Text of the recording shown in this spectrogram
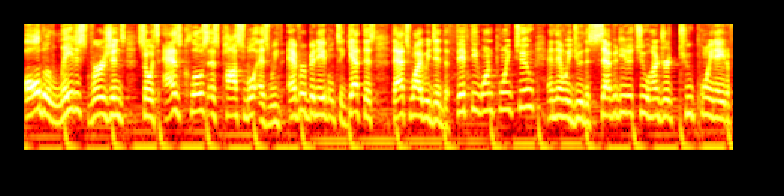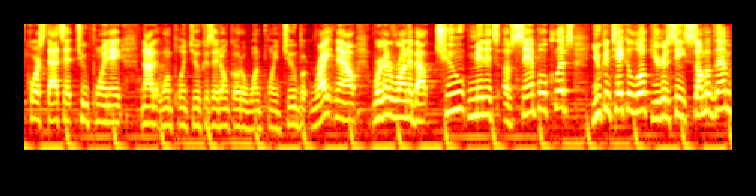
all the latest versions, so it's as close as possible as we've ever been able to get this. That's why we did the 51.2, and then we do the 70 to 200 2.8. Of course, that's at 2.8, not at 1.2 because they don't go to 1.2. But right now, we're gonna run about two minutes of sample clips. You can take a look, you're gonna see some of them,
